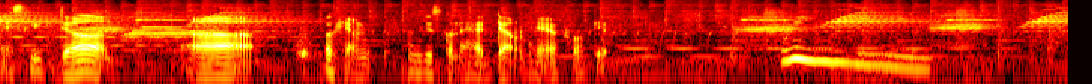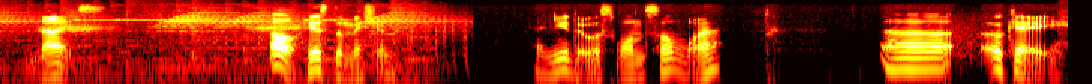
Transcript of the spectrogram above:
Nicely done. Uh, okay, I'm, I'm just gonna head down here. Fuck it. Whee! Nice. Oh, here's the mission. I knew there was one somewhere. Uh, okay,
